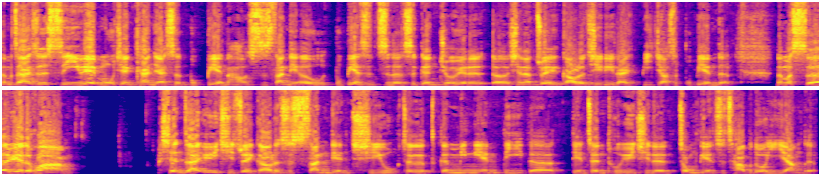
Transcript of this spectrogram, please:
那么再来是十一月，目前看起来是不变的哈，十三点二五不变是指的是跟九月的呃现在最高的几率来比较是不变的。那么十二月的话。现在预期最高的是三点七五，这个跟明年底的点阵图预期的终点是差不多一样的，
